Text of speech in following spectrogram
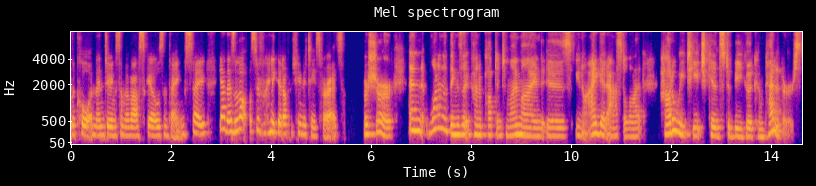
the court and then doing some of our skills and things. So yeah, there's lots of really good opportunities for it. For sure. And one of the things that kind of popped into my mind is, you know, I get asked a lot, how do we teach kids to be good competitors?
